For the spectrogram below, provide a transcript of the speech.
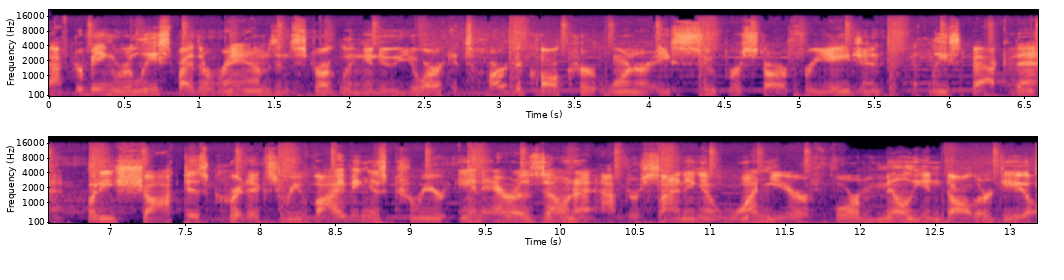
After being released by the Rams and struggling in New York, it's hard to call Kurt Warner a superstar free agent, at least back then. But he shocked his critics, reviving his career in Arizona after signing a one year, $4 million deal.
